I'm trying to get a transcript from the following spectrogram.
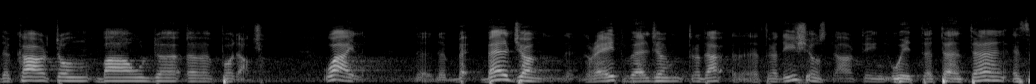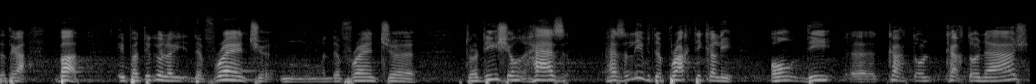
the carton-bound uh, uh, production. While the, the Belgian great Belgian trad- uh, tradition, starting with Tintin, etc. But in particular, the French, mm, the French uh, tradition has has lived practically on the uh, carton, cartonnage,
